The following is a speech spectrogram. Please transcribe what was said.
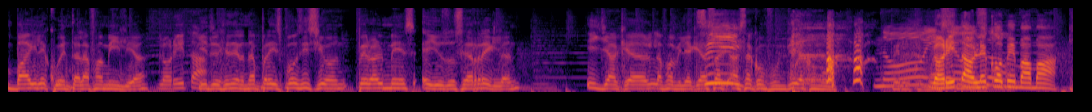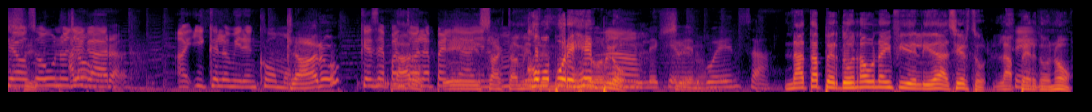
va y le cuenta a la familia Glorita. y entonces genera una predisposición, pero al mes ellos dos se arreglan y ya queda la familia queda Sí. hasta, hasta confundida como No, y Glorita, qué hablé oso- con mi mamá. Qué oso uno llegar a- y que lo miren como. claro, Que sepan Claro, toda la pelea. y no- exactamente. Como por ejemplo. Horrible, qué Sí, no. vergüenza. Nata perdona una infidelidad, ¿cierto? La Sí. perdonó.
